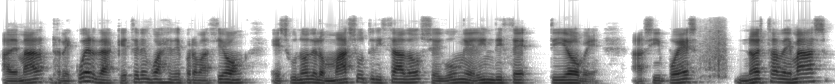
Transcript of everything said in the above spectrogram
Además, recuerda que este lenguaje de programación es uno de los más utilizados según el índice TIOBE. Así pues, no está de más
